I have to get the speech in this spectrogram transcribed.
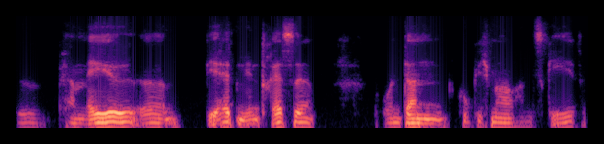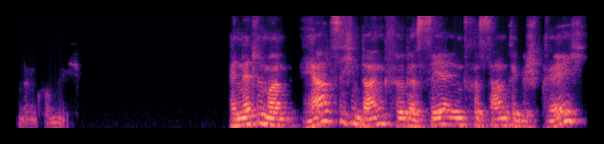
äh, per Mail. Äh, wir hätten Interesse und dann gucke ich mal, wann es geht und dann komme ich. Herr Nettelmann, herzlichen Dank für das sehr interessante Gespräch.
